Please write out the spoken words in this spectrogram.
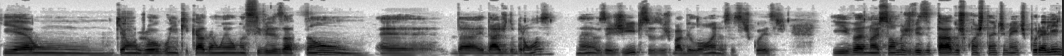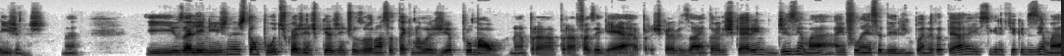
Que é um, que é um jogo em que cada um é uma civilização é, da Idade do Bronze, né? Os egípcios, os babilônios, essas coisas. E nós somos visitados constantemente por alienígenas, né? E os alienígenas estão putos com a gente porque a gente usou nossa tecnologia para o mal, né? para fazer guerra, para escravizar. Então eles querem dizimar a influência deles no planeta Terra e isso significa dizimar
